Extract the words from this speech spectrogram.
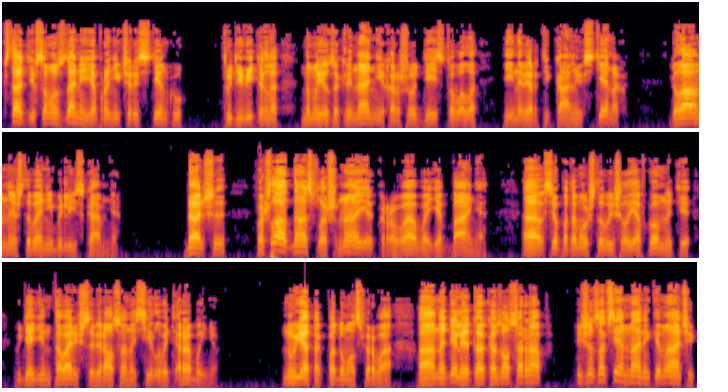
Кстати, в само здание я проник через стенку. Удивительно, на мое заклинание хорошо действовало и на вертикальных стенах. Главное, чтобы они были из камня. Дальше пошла одна сплошная кровавая баня. А все потому, что вышел я в комнате, где один товарищ собирался насиловать рабыню. Ну, я так подумал сперва, а на деле это оказался раб, еще совсем маленький мальчик,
